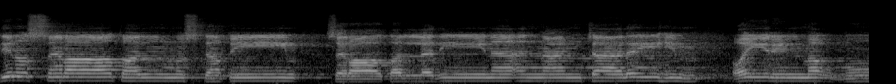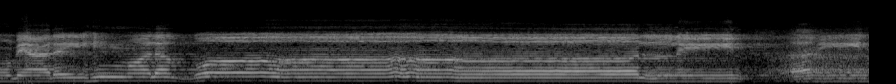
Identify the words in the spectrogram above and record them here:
اهدنا الصراط المستقيم. صراط الذين أنعمت عليهم غير المغضوب عليهم ولا الضالين. آمين.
